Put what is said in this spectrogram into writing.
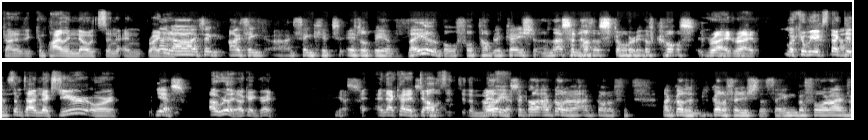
kind of compiling notes and, and writing? No, no. I think I think I think it it'll be available for publication, and that's another story, of course. Right, right. But can we expect it sometime next year, or? Yes. Oh, really? Okay, great. Yes. And that kind of delves into the myth. Oh yes, I've got, I've got to, I've got to, I've got to, got to finish the thing before I've,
